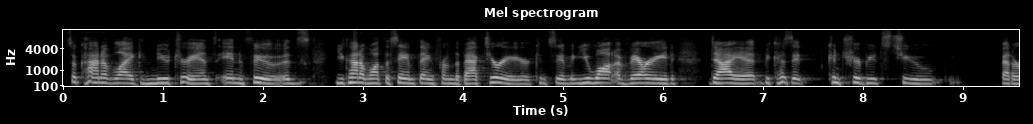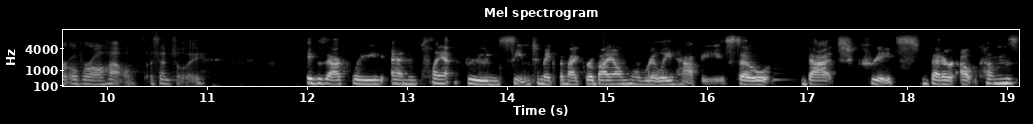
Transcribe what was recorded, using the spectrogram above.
So, kind of like nutrients in foods, you kind of want the same thing from the bacteria you're consuming. You want a varied diet because it contributes to better overall health, essentially. Exactly. And plant foods seem to make the microbiome really happy. So, that creates better outcomes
